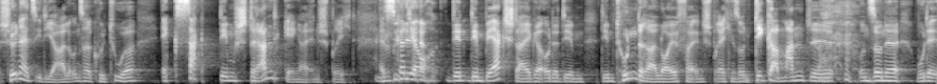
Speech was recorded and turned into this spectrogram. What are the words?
Schönheitsideal unserer Kultur exakt dem Strandgänger entspricht. Also es könnte ja, auch den, dem Bergsteiger oder dem, dem Tundraläufer entsprechen. So ein dicker Mantel und so eine, wo, der,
